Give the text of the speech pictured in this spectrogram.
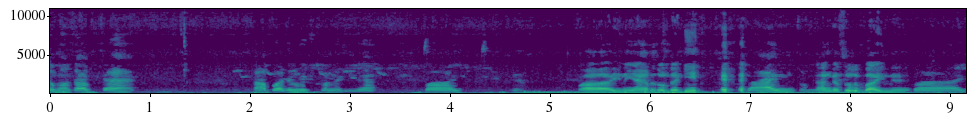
மொத்தமாக சாப்பிட்டேன். சாப்பாடு வேஸ்ட் பண்ணாதீங்க. பாய் பாய்னு என்கிட்ட பாய்ன்னு சொன்னேன் அங்கே சொல்லு பாய்னு பாய்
